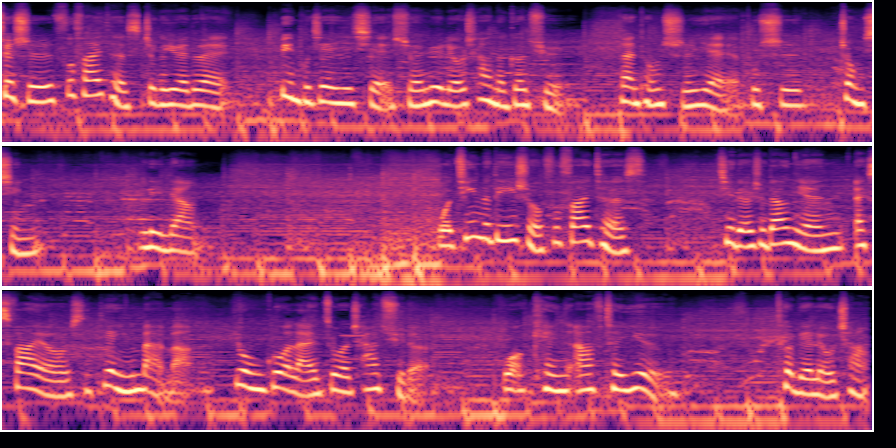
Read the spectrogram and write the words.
确实，Foo Fighters 这个乐队并不介意写旋律流畅的歌曲，但同时也不失重型力量。我听的第一首 Foo Fighters，记得是当年 X Files 电影版吧，用过来做插曲的。 Walking After You，特别流畅。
